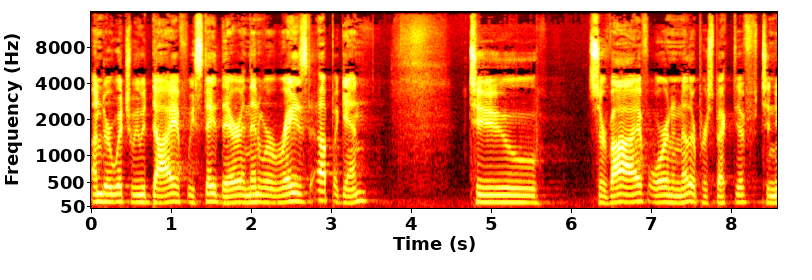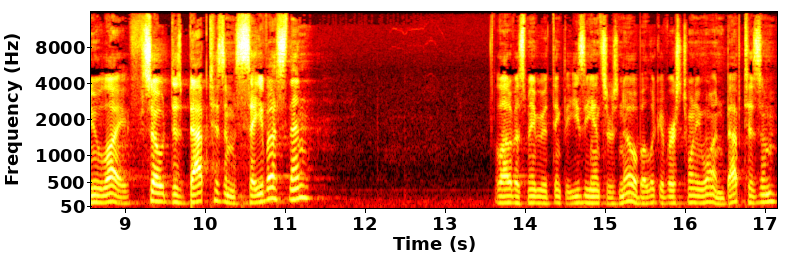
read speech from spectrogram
Under which we would die if we stayed there, and then we're raised up again to survive, or in another perspective, to new life. So, does baptism save us then? A lot of us maybe would think the easy answer is no, but look at verse 21. Baptism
